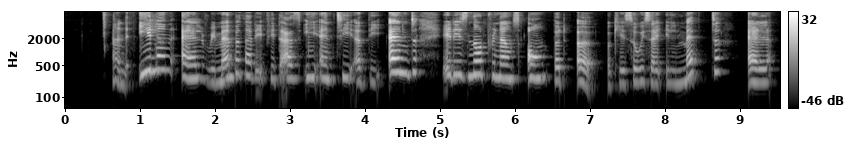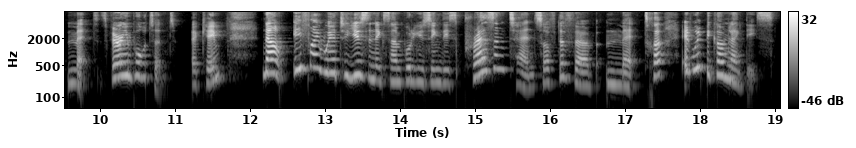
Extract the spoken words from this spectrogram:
And il and elle, remember that if it has ent at the end, it is not pronounced en but e. Okay, so we say il mettent, elles mettent. It's very important. Okay. Now, if I were to use an example using this present tense of the verb mettre, it will become like this.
